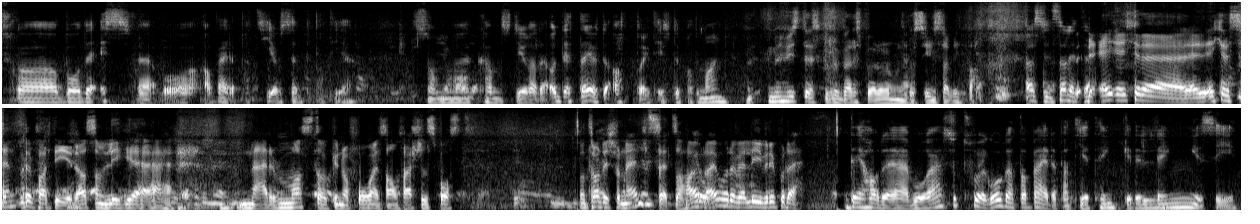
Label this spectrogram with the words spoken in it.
Fra både SV og Arbeiderpartiet og Senterpartiet som ja, kan styre det. Og dette er jo et attraktivt departement. Men hvis jeg skulle bare spørre om dere synsa litt, da? Synsa litt, ja. Er, er, ikke det, er ikke det Senterpartiet da, som ligger nærmest å kunne få en samferdselspost? Sånn Tradisjonelt sett så har jo de vært veldig ivrige på det. Det har det vært. Så tror jeg òg at Arbeiderpartiet tenker det lenge siden,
